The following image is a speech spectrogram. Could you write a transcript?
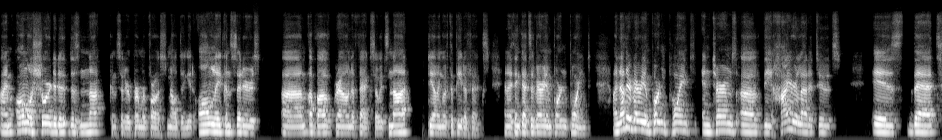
I'm almost sure that it does not consider permafrost melting. It only considers um, above ground effects. So it's not dealing with the peat effects. And I think that's a very important point. Another very important point in terms of the higher latitudes is that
